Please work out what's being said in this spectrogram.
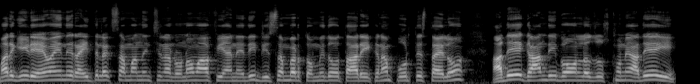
మరి గీడు ఏమైంది? రైతులకు సంబంధించిన రుణమాఫీ అనేది డిసెంబర్ తొమ్మిదో తారీఖున పూర్తి స్థాయిలో అదే గాంధీ భవన్లో చూసుకుని అదే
